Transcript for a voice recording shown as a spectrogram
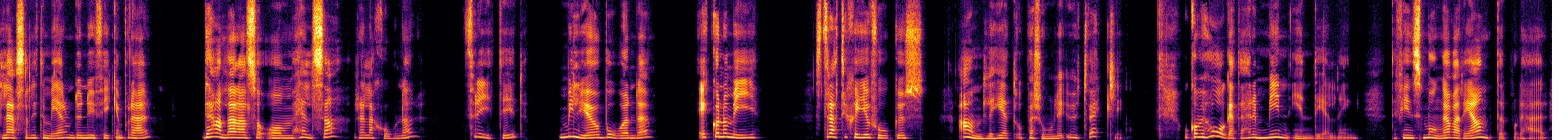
läsa lite mer om du är nyfiken på det här. Det handlar alltså om hälsa, relationer, fritid, miljö och boende, ekonomi, strategi och fokus, andlighet och personlig utveckling. Och kom ihåg att det här är min indelning. Det finns många varianter på det här.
